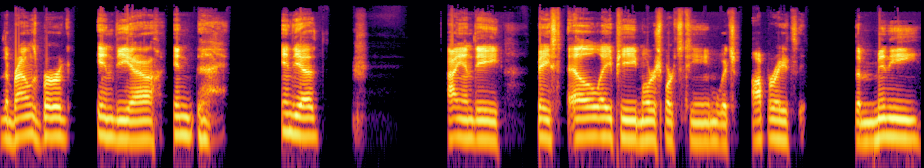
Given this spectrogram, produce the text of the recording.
The Brownsburg, India, in India, IND based LAP Motorsports team, which operates the mini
